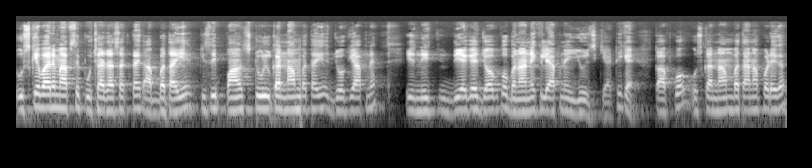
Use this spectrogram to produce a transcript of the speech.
तो उसके बारे में आपसे पूछा जा सकता है। कि आप बताइए, किसी पाँच टूल का नाम बताइए, जो कि आपने दिए गए जॉब को बनाने के लिए आपने यूज़ किया, ठीक है? तो आपको उसका नाम बताना पड़ेगा,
